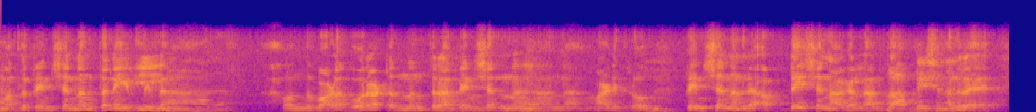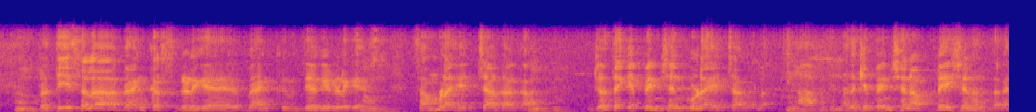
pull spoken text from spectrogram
ಮೊದಲು ಪೆನ್ಷನ್ ಅಂತಾನೆ ಇರ್ಲಿಲ್ಲ? ಒಂದು ಬಹಳ ಹೋರಾಟದ ನಂತರ ಪೆನ್ಷನ್ ಅನ್ನ ಮಾಡಿದ್ರು. ಪೆನ್ಷನ್ ಅಂದ್ರೆ ಅಪ್ಡೇಷನ್ ಆಗಲ್ಲ ಅಂತ. ಅಂದ್ರೆ ಪ್ರತಿ ಸಲ ಬ್ಯಾಂಕರ್ಸ್ ಗಳಿಗೆ ಬ್ಯಾಂಕ್ ಉದ್ಯೋಗಿಗಳಿಗೆ ಸಂಬಳ ಹೆಚ್ಚಾದಾಗ. ಜೊತೆಗೆ ಪೆನ್ಷನ್ ಕೂಡ ಹೆಚ್ಚಾಗಲ್ಲ. ಅದಕ್ಕೆ ಪೆನ್ಷನ್ ಅಪ್ಡೇಷನ್ ಅಂತಾರೆ.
